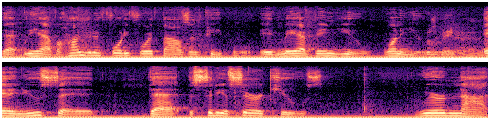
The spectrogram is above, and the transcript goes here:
that we have hundred and forty-four thousand people. It may have been you, one of you. And you said that the city of Syracuse, we're not,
